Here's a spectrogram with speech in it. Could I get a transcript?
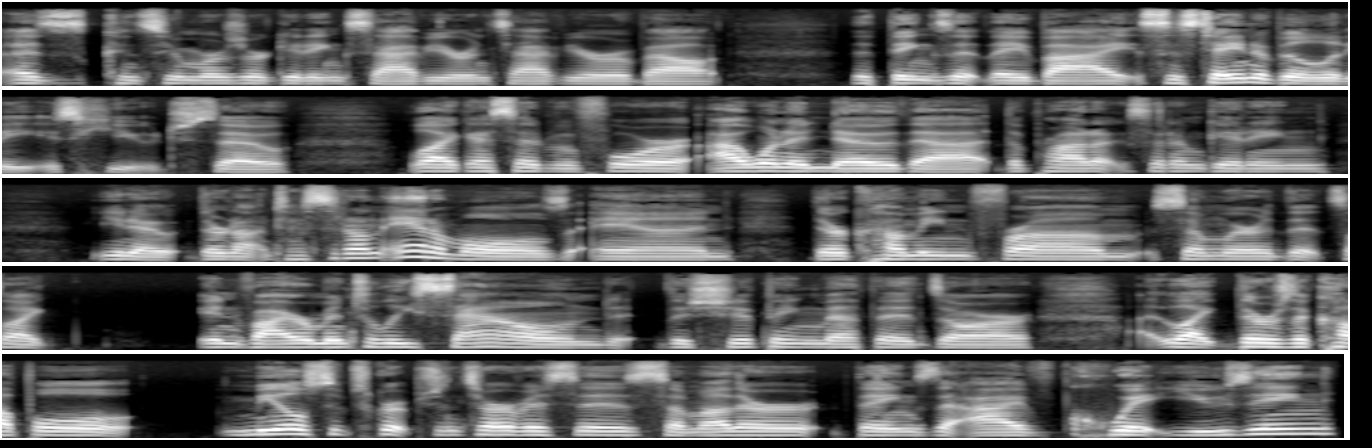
as consumers are getting savvier and savvier about the things that they buy, sustainability is huge. So, like I said before, I want to know that the products that I'm getting, you know, they're not tested on animals and they're coming from somewhere that's like environmentally sound. The shipping methods are like there's a couple meal subscription services, some other things that I've quit using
